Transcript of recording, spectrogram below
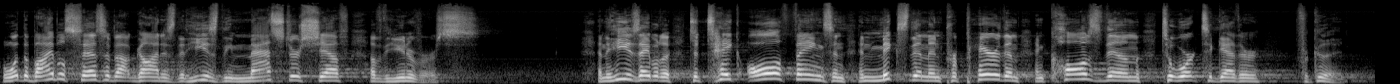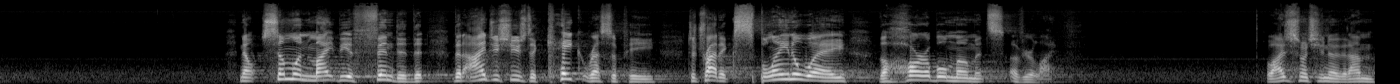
What the Bible says about God is that He is the master chef of the universe. And that He is able to, to take all things and, and mix them and prepare them and cause them to work together for good. Now, someone might be offended that, that I just used a cake recipe to try to explain away the horrible moments of your life. Well, I just want you to know that I'm,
